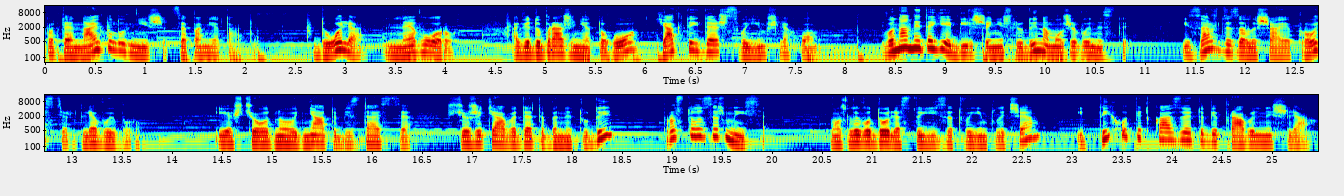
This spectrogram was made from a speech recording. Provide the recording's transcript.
Проте найголовніше це пам'ятати: доля не ворог, а відображення того, як ти йдеш своїм шляхом. Вона не дає більше, ніж людина може винести, і завжди залишає простір для вибору. І якщо одного дня тобі здасться, що життя веде тебе не туди, просто озирнися. Можливо, доля стоїть за твоїм плечем і тихо підказує тобі правильний шлях.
